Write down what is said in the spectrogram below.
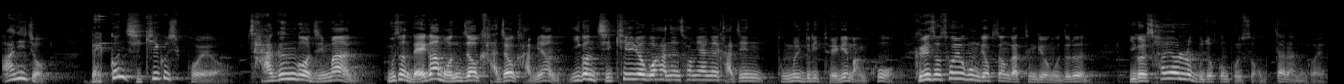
아니죠. 내 건 지키고 싶어 해요. 작은 거지만 우선 내가 먼저 가져가면 이건 지키려고 하는 성향을 가진 동물들이 되게 많고 그래서 소유 공격성 같은 경우들은 이걸 서열로 무조건 볼 수 없다라는 거예요.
